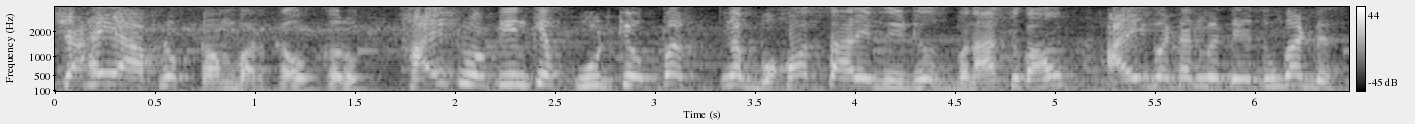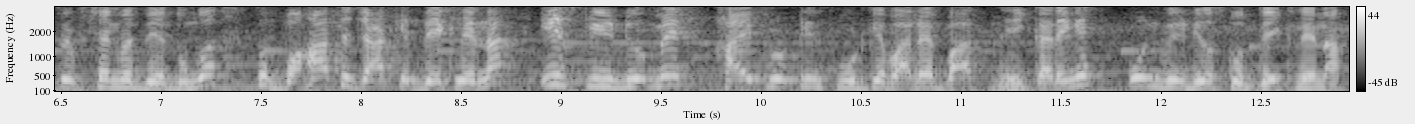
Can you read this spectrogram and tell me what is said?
चाहे आप लोग कम वर्कआउट करो। हाई प्रोटीन के फ़ूड के ऊपर मैं बहुत सारे वीडियोस बना चुका हूँ, आई बटन में दे दूँगा डिस्क्रिप्शन में दे दूँगा तो वहाँ से जाके देख लेना, इस वीडियो में हाई प्रोटीन फ़ूड के बारे में बात नहीं करेंगे, उन वीडियोस को देख लेना।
